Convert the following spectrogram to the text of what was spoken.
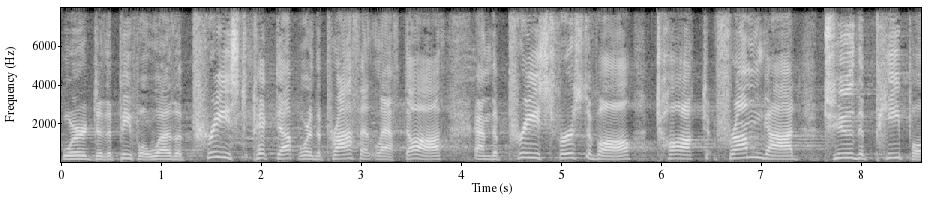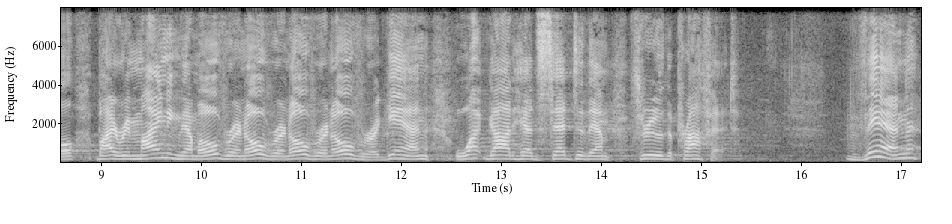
word to the people. Well, the priest picked up where the prophet left off, and the priest, first of all, talked from God to the people by reminding them over and over and over and over again what God had said to them through the prophet. Then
